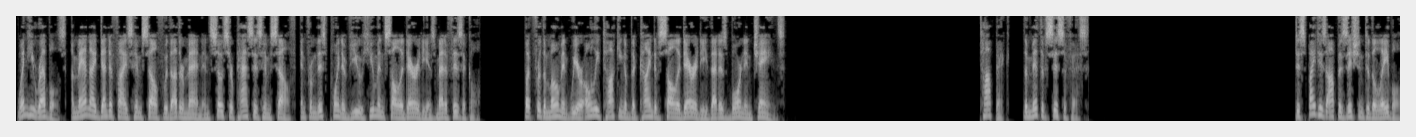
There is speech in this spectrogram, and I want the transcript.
When he rebels, a man identifies himself with other men and so surpasses himself, and from this point of view human solidarity is metaphysical. But for the moment we are only talking of the kind of solidarity that is born in chains. The myth of Sisyphus Despite his opposition to the label,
